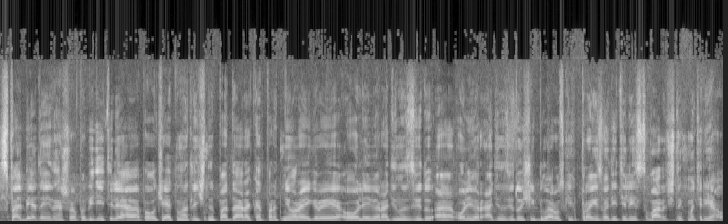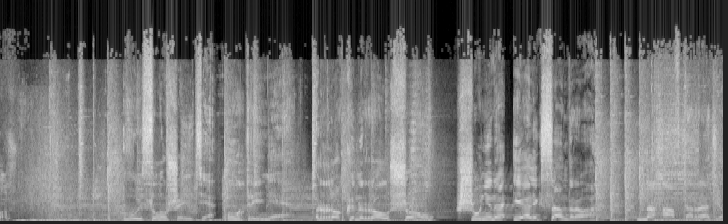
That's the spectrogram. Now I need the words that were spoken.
С победой нашего победителя получает он отличный подарок от партнера игры Оливер, один из, веду... а, Оливер, один из ведущих белорусских производителей сварочных материалов. Вы слушаете «Утреннее рок-н-ролл-шоу» Шунина и Александрова на Авторадио.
